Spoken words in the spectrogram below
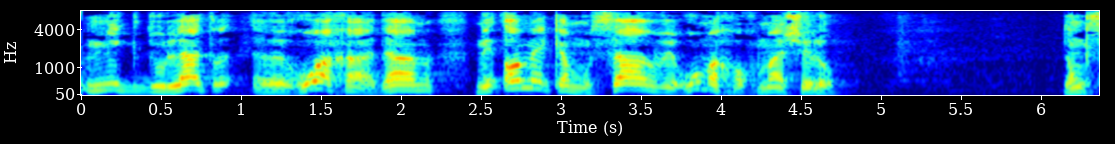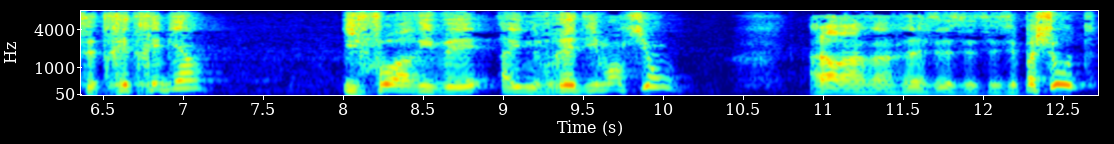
מגדולת רוח האדם, מעומק המוסר ורום החוכמה שלו. Donc c'est très très bien. Il faut arriver à une vraie dimension. Alors c'est pas shoot.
